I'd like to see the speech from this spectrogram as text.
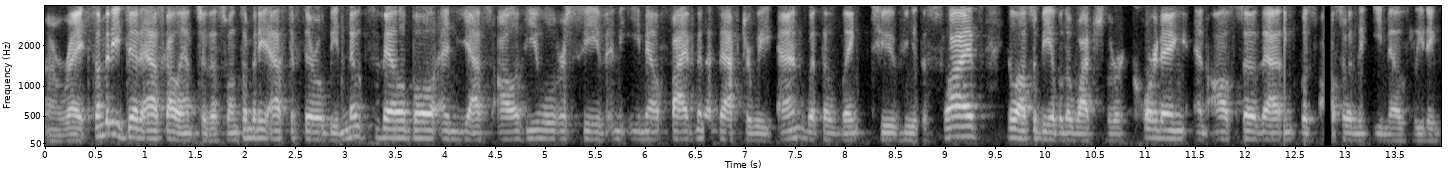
All right. Somebody did ask, I'll answer this one. Somebody asked if there will be notes available. And yes, all of you will receive an email five minutes after we end with a link to view the slides. You'll also be able to watch the recording. And also, that link was also in the emails leading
